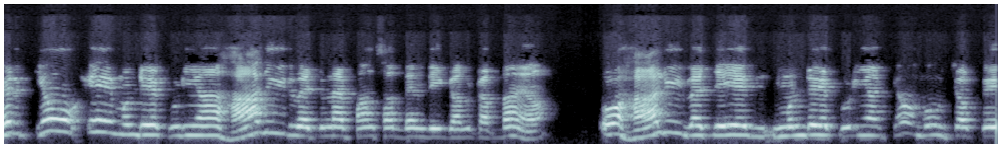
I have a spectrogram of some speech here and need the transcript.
ਫਿਰ ਕਿਉਂ ਇਹ ਮੁੰਡੇ ਕੁੜੀਆਂ ਹਾਲ ਹੀ ਵਿੱਚ ਮੈਂ 5-7 ਦਿਨ ਦੀ ਗੱਲ ਕਰਦਾ ਆ, ਉਹ ਹਾਲ ਹੀ ਵਿੱਚ ਇਹ ਮੁੰਡੇ ਕੁੜੀਆਂ ਕਿਉਂ ਮੂੰਹ ਚੁੱਕ ਕੇ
